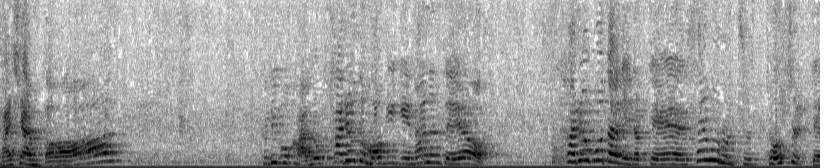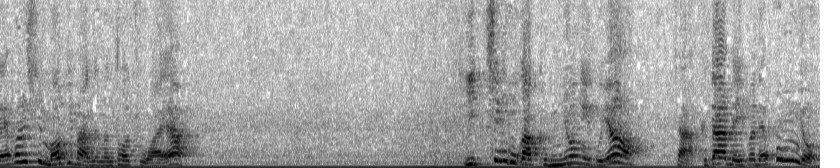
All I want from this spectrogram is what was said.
다시 한번. 그리고 간혹 사료도 먹이긴 하는데요. 사료보다는 이렇게 생으로 주- 줬을 때 훨씬 먹이 반응은 더 좋아요. 이 친구가 금룡이고요. 자, 그 다음에 이번에 홍룡.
